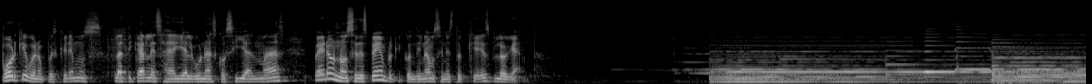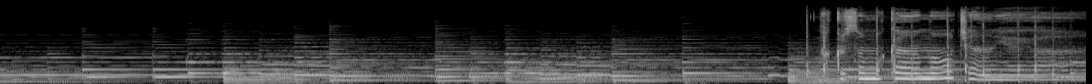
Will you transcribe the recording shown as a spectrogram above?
porque, bueno, pues queremos platicarles ahí algunas cosillas más, pero no se despeguen porque continuamos en esto que es blogueando. Cruzamos cada noche al llegar.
